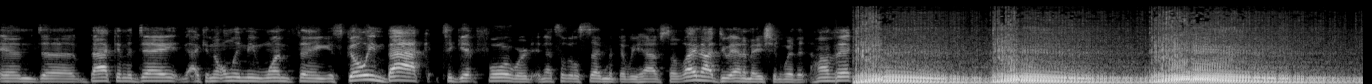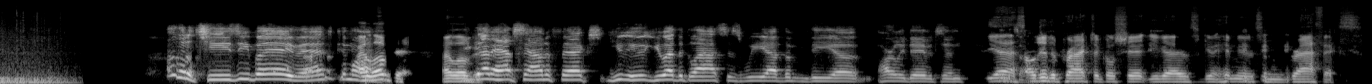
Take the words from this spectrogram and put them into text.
and uh, back in the day, I can only mean one thing. It's going back to get forward. And that's a little segment that we have. So why not do animation with it, huh, Vic? A little cheesy, but hey, man, come on. I loved it. I love it. You got to have sound effects. You, you you had the glasses. We have the the uh, Harley Davidson. Yes, I'll do the practical shit. You guys hit me with some graphics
